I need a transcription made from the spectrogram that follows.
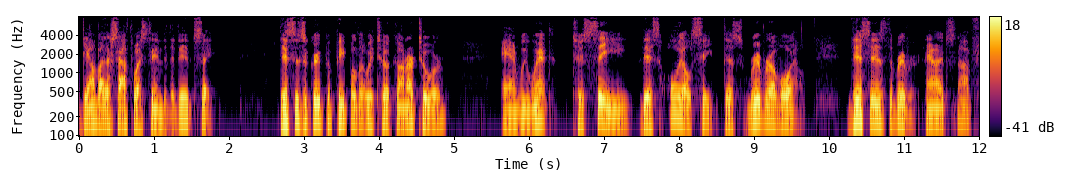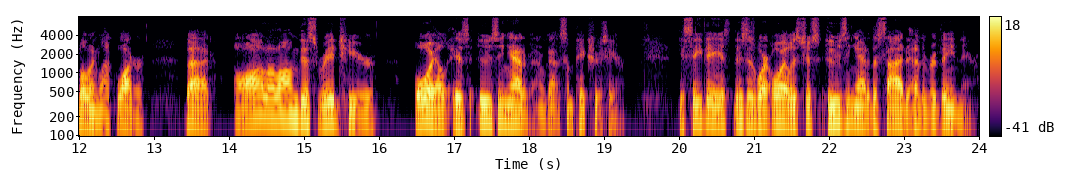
down by the southwest end of the Dead Sea. This is a group of people that we took on our tour, and we went to see this oil seep, this river of oil. This is the river. Now, it's not flowing like water, but all along this ridge here, oil is oozing out of it. I've got some pictures here. You see these? This is where oil is just oozing out of the side of the ravine there.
